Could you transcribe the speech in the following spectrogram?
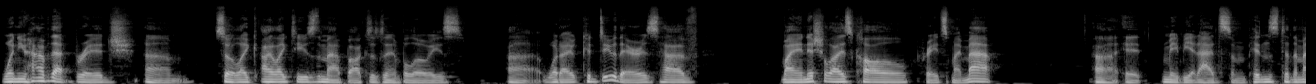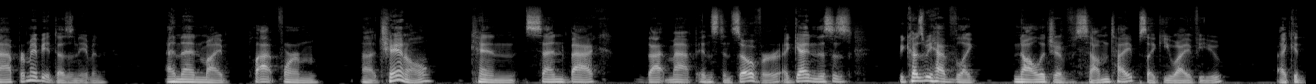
when you have that bridge um so like I like to use the Mapbox example always uh, what I could do there is have my initialize call creates my map. Uh, it maybe it adds some pins to the map, or maybe it doesn't even. And then my platform uh, channel can send back that map instance over. Again, this is because we have like knowledge of some types like UI view. I could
